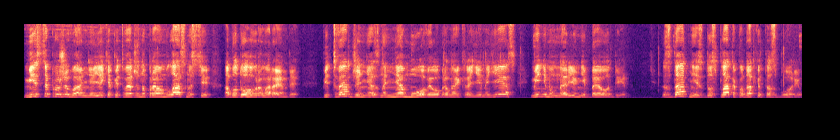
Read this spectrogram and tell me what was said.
місце проживання, яке підтверджено правом власності або договором оренди, підтвердження знання мови обраної країни ЄС мінімум на рівні Б1, здатність до сплати податків та зборів.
